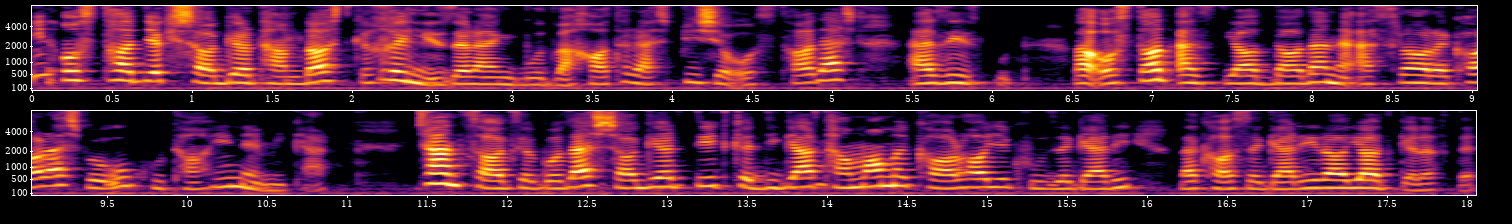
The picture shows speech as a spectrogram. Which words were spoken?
این استاد یک شاگرد هم داشت که خیلی زرنگ بود و خاطرش پیش استادش عزیز بود و استاد از یاد دادن اسرار کارش به او کوتاهی نمی‌کرد. چند سال که گذشت شاگرد دید که دیگر تمام کارهای کوزگری و کاسگری را یاد گرفته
